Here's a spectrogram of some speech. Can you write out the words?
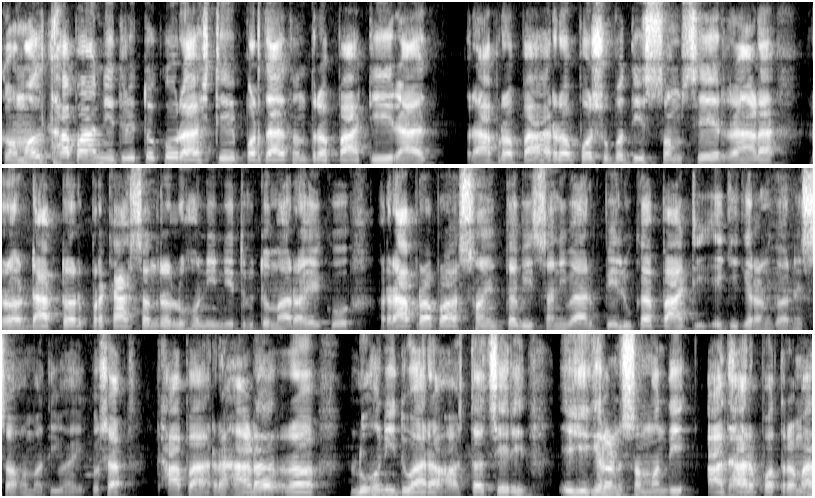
कमल थापा नेतृत्वको राष्ट्रिय प्रजातन्त्र पार्टी रा राप्रपा र पशुपति शमशेर राणा र डाक्टर प्रकाश चन्द्र लोहनी नेतृत्वमा रहेको राप्रपा संयुक्तबीच शनिबार बेलुका पार्टी एकीकरण गर्ने सहमति भएको छ। थापा राणा र लोहनीद्वारा हस्ताक्षरित एकीकरण सम्बन्धी आधारपत्रमा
